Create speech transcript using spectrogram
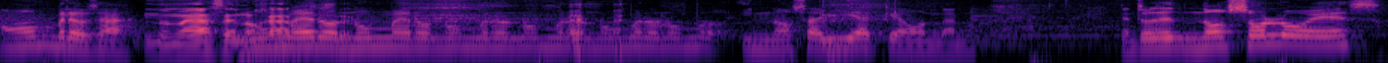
hombre, o sea. No me hace enojar. Número, número, número, número, número, número. Y no sabía qué onda, ¿no? Entonces, no solo es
